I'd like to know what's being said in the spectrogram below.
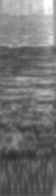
May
